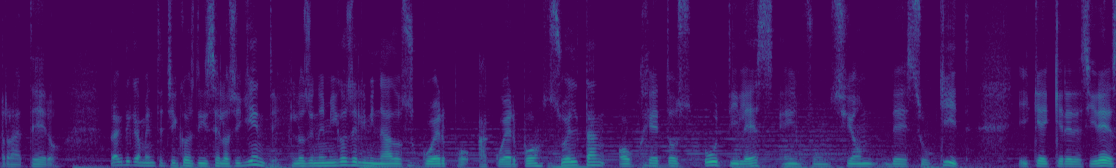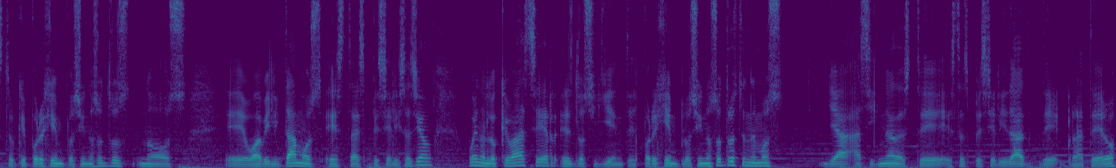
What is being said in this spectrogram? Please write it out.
ratero. Prácticamente chicos dice lo siguiente, los enemigos eliminados cuerpo a cuerpo sueltan objetos útiles en función de su kit. ¿Y qué quiere decir esto? Que por ejemplo si nosotros nos eh, habilitamos esta especialización, bueno lo que va a hacer es lo siguiente. Por ejemplo si nosotros tenemos ya asignada este, esta especialidad de ratero,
